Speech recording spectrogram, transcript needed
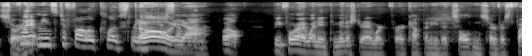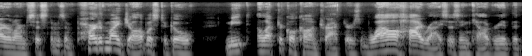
Sorry. What it means to follow closely. Oh yeah. Well, before I went into ministry, I worked for a company that sold and serviced fire alarm systems, and part of my job was to go meet electrical contractors while high rises in Calgary at the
